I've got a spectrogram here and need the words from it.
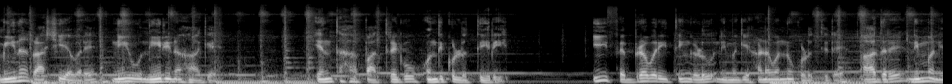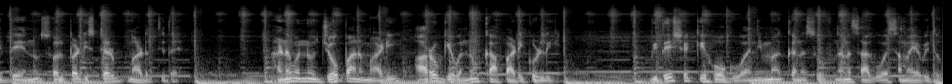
ಮೀನ ರಾಶಿಯವರೇ, ನೀವು ನೀರಿನ ಹಾಗೆ. ಎಂತಹ ಪಾತ್ರೆಗೂ ಹೊಂದಿಕೊಳ್ಳುತ್ತೀರಿ? ಈ ಫೆಬ್ರವರಿ ತಿಂಗಳು ನಿಮಗೆ ಹಣವನ್ನು ಕೊಡುತ್ತಿದೆ. ಆದರೆ ನಿಮ್ಮ ನಿದ್ದೆಯನ್ನು ಸ್ವಲ್ಪ ಡಿಸ್ಟರ್ಬ್ ಮಾಡುತ್ತಿದೆ. ಹಣವನ್ನು ಜೋಪಾನ ಮಾಡಿ ಆರೋಗ್ಯವನ್ನು ಕಾಪಾಡಿಕೊಳ್ಳಿ. ವಿದೇಶಕ್ಕೆ ಹೋಗುವ ನಿಮ್ಮ ಕನಸು ನನಸಾಗುವ ಸಮಯವಿದು.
